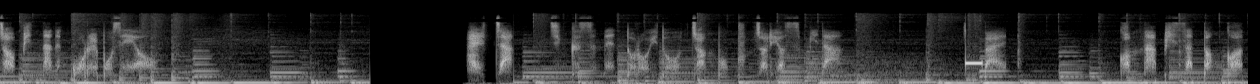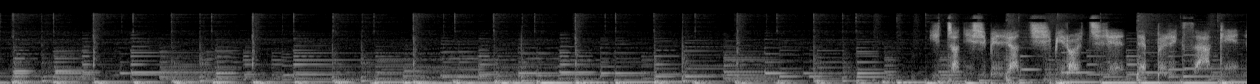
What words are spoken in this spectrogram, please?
저 빛나는 골을 보세요. 할짝 징크스 넨도로이도 (2021년 11월 7일) 넷플릭스 아케인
